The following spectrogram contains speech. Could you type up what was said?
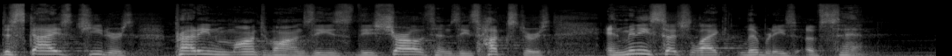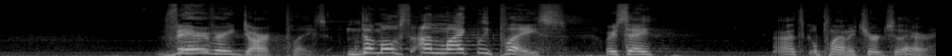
disguised cheaters, prating mountebanks, these, these charlatans, these hucksters, and many such like liberties of sin. Very, very dark place. The most unlikely place where you say, oh, let's go plant a church there.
